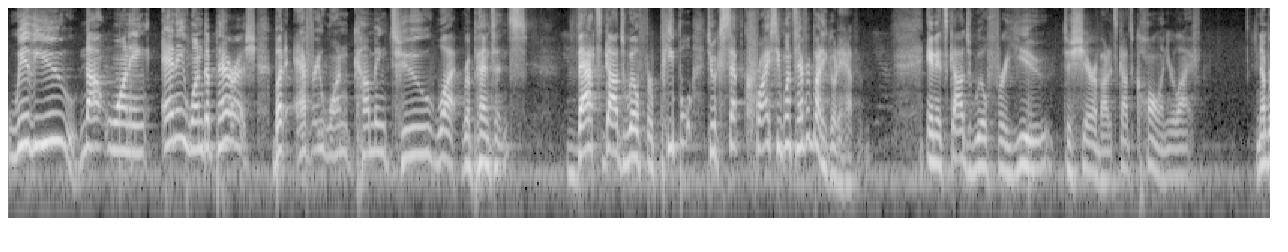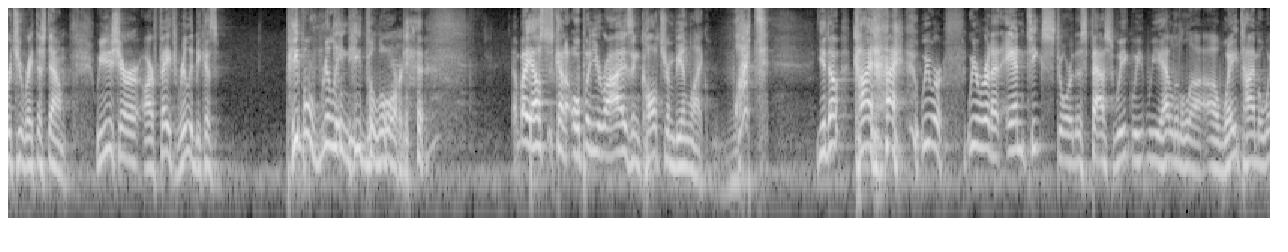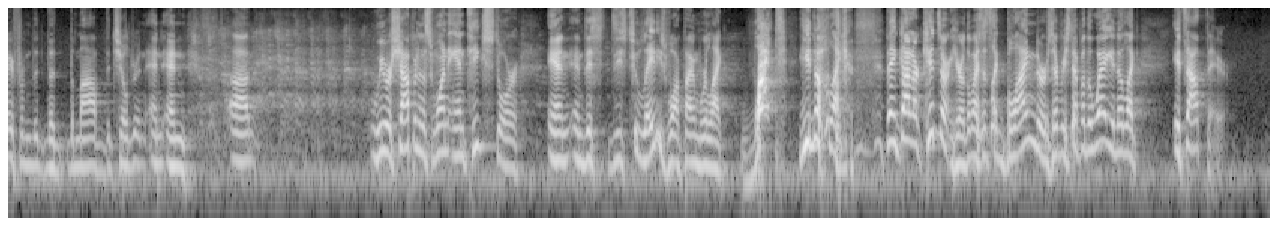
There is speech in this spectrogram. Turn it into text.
with you, not wanting anyone to perish, but everyone coming to what? Repentance. That's God's will for people to accept Christ. He wants everybody to go to heaven. And it's God's will for you to share about it. It's God's call in your life. Number two, write this down. We need to share our faith really because people really need the Lord. Everybody else just kind of open your eyes and culture and being like, what? You know, Kai and I, we were, we were at an antique store this past week. We, we had a little uh, away time away from the, the, the mob, the children, and, and uh, we were shopping in this one antique store, and, and this, these two ladies walked by and were like, what? You know, like, thank God our kids aren't here. Otherwise, it's like blinders every step of the way. You know, like, it's out there.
